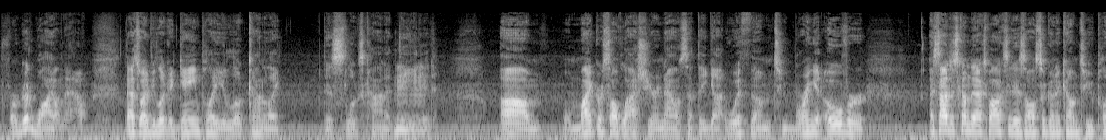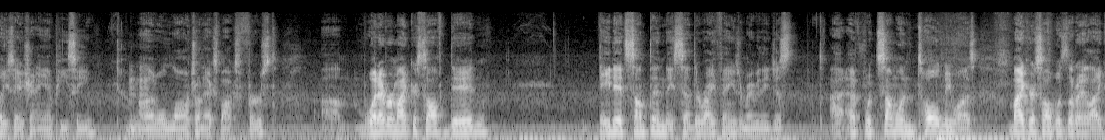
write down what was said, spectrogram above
for a good while now. That's why if you look at gameplay, you look kind of like this looks kind of Mm-hmm. dated. Um, well, Microsoft last year announced that they got with them to bring it over. It's not just coming to Xbox; it is also going to come to PlayStation and PC. Mm-hmm. Uh, it will launch on Xbox first. Um, whatever Microsoft did, they did something. They said the right things, or maybe they just. I, if what someone told me was Microsoft was literally like,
